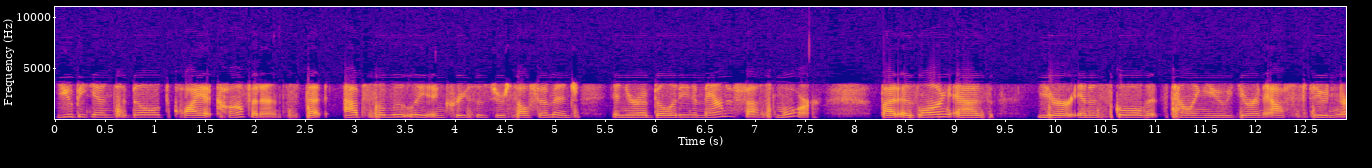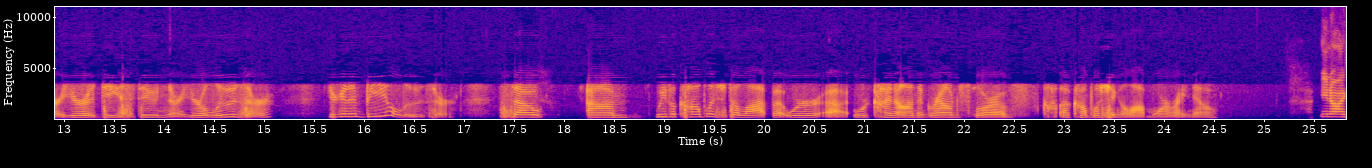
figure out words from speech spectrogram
you begin to build quiet confidence that absolutely increases your self-image and your ability to manifest more. But as long as you're in a school that's telling you you're an F student or you're a D student or you're a loser, you're going to be a loser. So um, we've accomplished a lot, but we're uh, we're kind of on the ground floor of accomplishing a lot more right now. You know, I,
